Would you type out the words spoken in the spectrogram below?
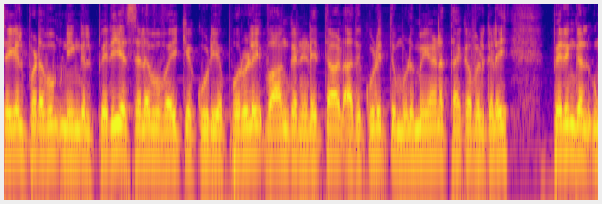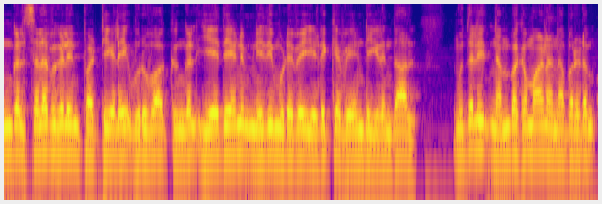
செயல்படவும் நீங்கள் பெரிய செலவு வைக்கக்கூடிய பொருளை வாங்க நினைத்தால் அது குறித்து முழுமையான தகவல்களை பெறுங்கள். உங்கள் செலவுகளின் பட்டியலை உருவாக்குங்கள். ஏதேனும் நிதி முடிவை எடுக்க வேண்டியிருந்தால் முதலில் நம்பகமான நபரிடம்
